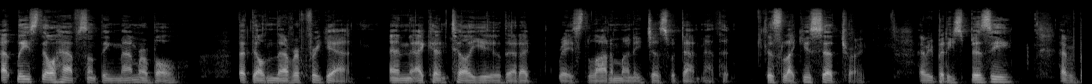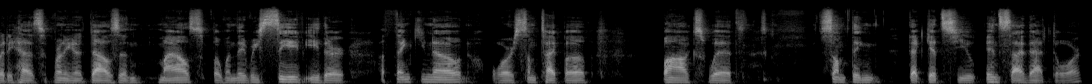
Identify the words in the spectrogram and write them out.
at least they'll have something memorable that they'll never forget. And I can tell you that I raised a lot of money just with that method. Because, like you said, Troy, everybody's busy, everybody has running a thousand miles, but when they receive either a thank you note or some type of box with something that gets you inside that door,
